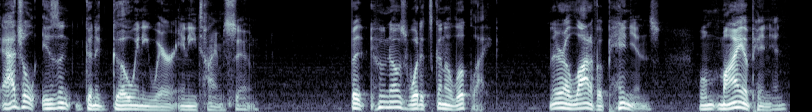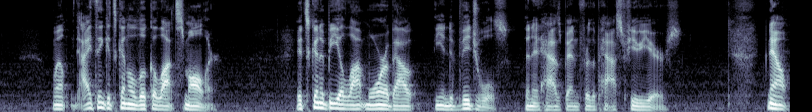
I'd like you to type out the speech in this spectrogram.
Agile isn't going to go anywhere anytime soon. But who knows what it's going to look like? There are a lot of opinions. Well, my opinion, well, I think it's going to look a lot smaller. It's going to be a lot more about the individuals than it has been for the past few years. Now,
